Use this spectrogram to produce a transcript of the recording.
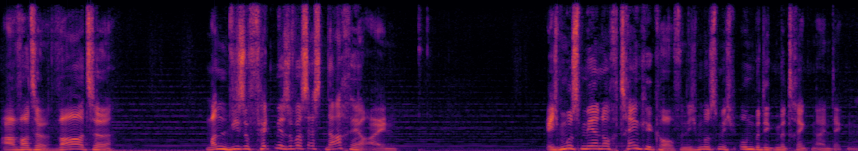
Ah, warte, warte. Mann, wieso fällt mir sowas erst nachher ein? Ich muss mir noch Tränke kaufen. Ich muss mich unbedingt mit Tränken eindecken.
